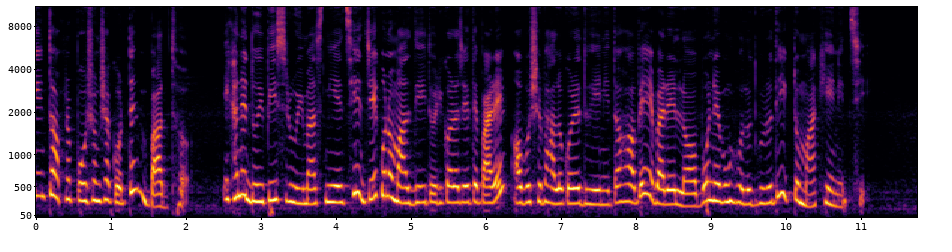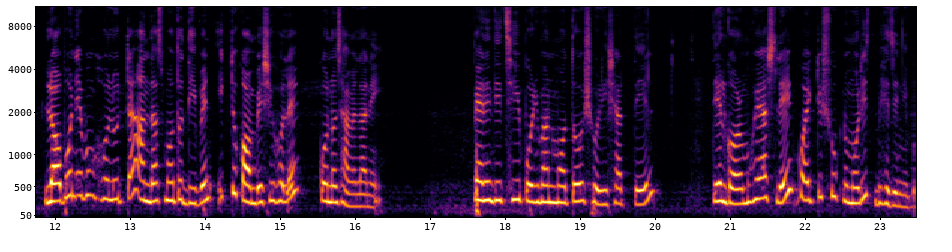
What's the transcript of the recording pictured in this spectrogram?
কিন্তু আপনার প্রশংসা করতে বাধ্য। এখানে দুই পিস রুই মাছ নিয়েছি, যে কোনো মাছ দিয়েই তৈরি করা যেতে পারে। অবশ্যই ভালো করে ধুয়ে নিতে হবে। এবারে লবণ এবং হলুদ গুঁড়ো দিয়ে একটু মাখিয়ে নিচ্ছি। লবণ এবং হলুদটা আন্দাজ মতো দিবেন, একটু কম বেশি হলে কোনো ঝামেলা নেই। প্যানে দিচ্ছি পরিমাণ মতো সরিষার তেল। তেল গরম হয়ে আসলে কয়েকটি শুকনো মরিচ ভেজে নিব।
